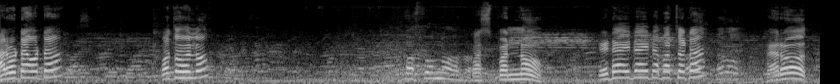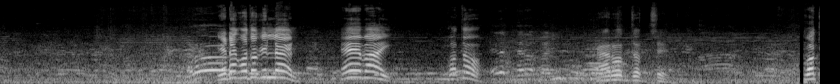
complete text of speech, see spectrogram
আর ওটা ওটা? কত হলো? পাঁচপান্ন। এটা এটা এটা বাচ্চাটা? ফেরত। এটা কত কিনলেন? এ ভাই, কত? ফেরত যাচ্ছে। কত,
